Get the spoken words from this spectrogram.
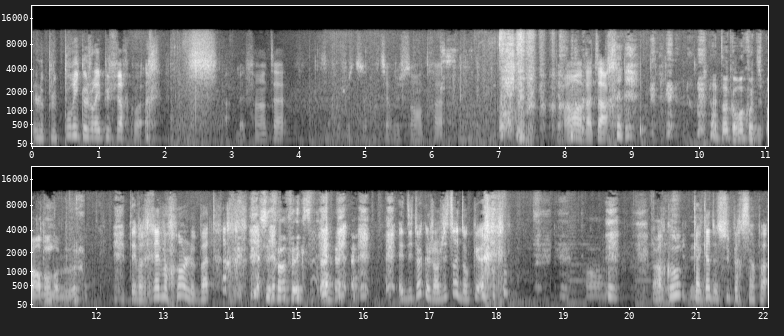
le plus pourri que j'aurais pu faire, quoi. Ah, belle feinte. Ça faut juste partir du centre. T'es vraiment un bâtard. Attends, comment qu'on dit pardon dans le jeu T'es vraiment le bâtard. J'ai pas fait exprès. Et dis-toi que j'enregistrais donc euh, Oh. Marco, Ah, quelqu'un de super sympa.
